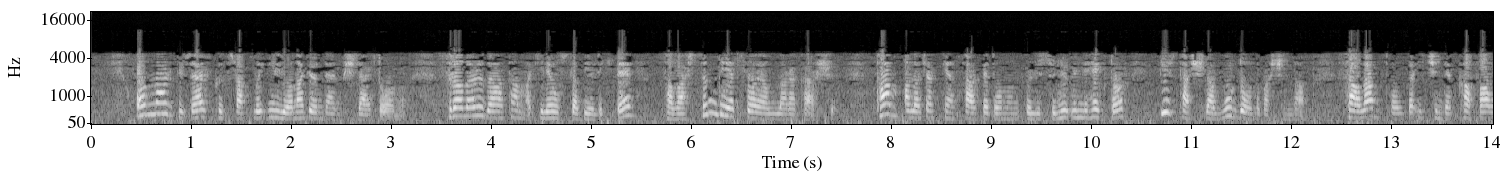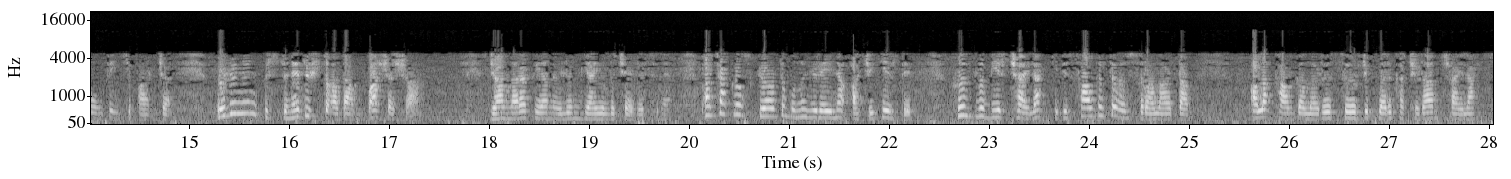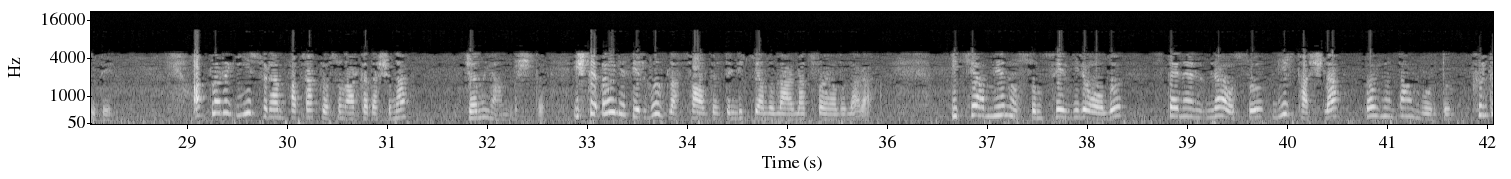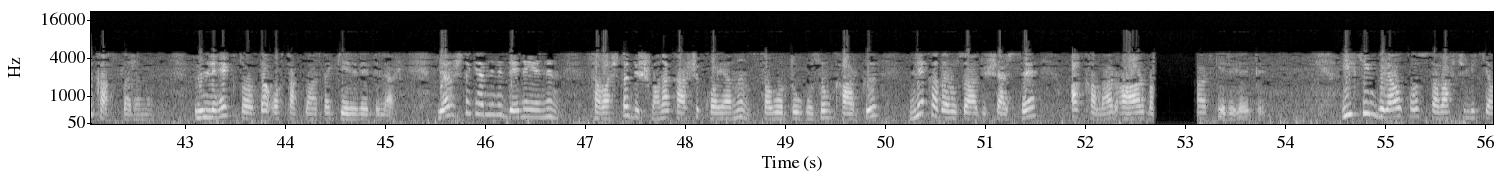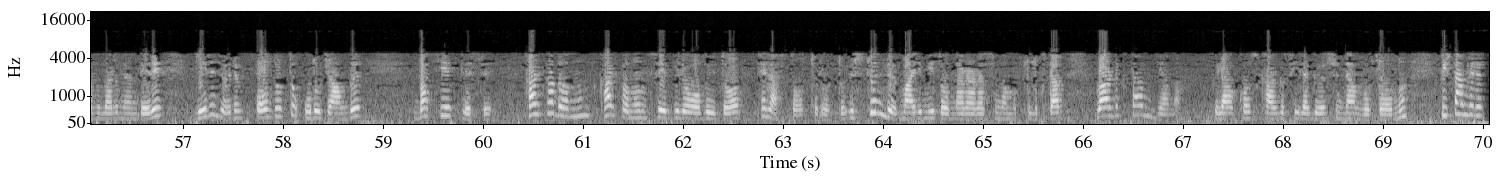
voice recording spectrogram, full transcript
Onlar güzel kısraklı İlyon'a göndermişlerdi onu. Sıraları dağıtan Akileus'la birlikte savaşsın diye Troyalılara karşı. Tam alacakken Sarpedon'un ölüsünü ünlü Hektor bir taşla vurdu onu başından. Sağlam tolga içinde kafa oldu iki parça. Ölünün üstüne düştü adam baş aşağı. Canlara kıyan ölüm yayıldı çevresine. Pataklos gördü bunu yüreğine acı girdi. Hızlı bir çaylak gibi saldırdı ön sıralardan. Ala kargaları, sığırcıkları kaçıran çaylak gibi. Atları iyi süren Patraklos'un arkadaşına canı yanmıştı. İşte öyle bir hızla saldırdı Likyalılarla Troyalılara. İtiamnenos'un sevgili oğlu Sthenelaos'u bir taşla boynundan vurdu. Kırdı kaslarını. Ünlü Hektor da ortaklarda gerilediler. Yarışta kendini deneyenin, savaşta düşmana karşı koyanın savurduğu uzun kargı ne kadar uzağa düşerse akalar ağır bakar geriledi. İlkin Glaukos savaşçı Likyalıların önderi geri dönüp oldurdu ulucanlı Batiekles'i. Karkadon'un Karkon'un sevgili oğluydu o, Helas'ta otururdu. Üstündü Marimidonlar arasında mutluluktan, varlıktan yana. Glaukos kargısıyla göğsünden vurdu onu. Birdenbire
